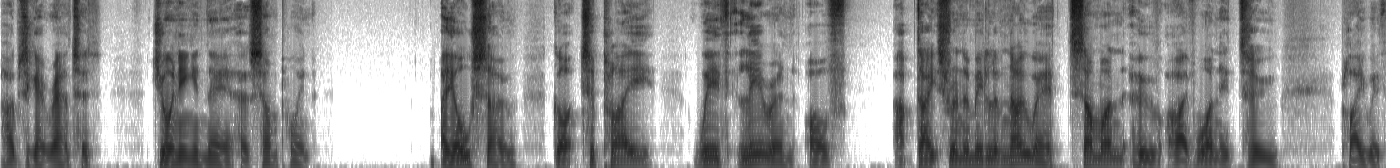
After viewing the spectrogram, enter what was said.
I hope to get round to joining in there at some point. I also got to play with Liran of Updates from the Middle of Nowhere, someone who I've wanted to play with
